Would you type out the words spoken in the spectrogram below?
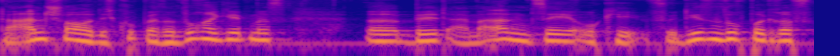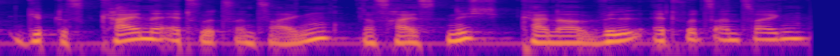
da anschaue, ich gucke mir so ein Suchergebnisbild äh, einmal an und sehe, okay, für diesen Suchbegriff gibt es keine AdWords-Anzeigen. Das heißt nicht, keiner will AdWords-Anzeigen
